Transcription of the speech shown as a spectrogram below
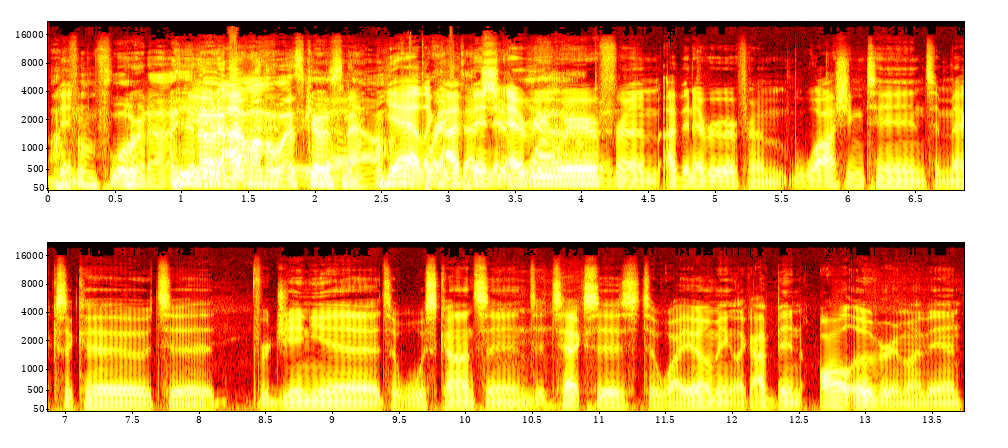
I'm been from Florida, you know, Dude, and I'm I- on the West Coast Yeah. now. yeah like I've been everywhere from I've been everywhere from Washington to Mexico to Virginia to Wisconsin to Mhm. Texas to Wyoming like I've been all over in my van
